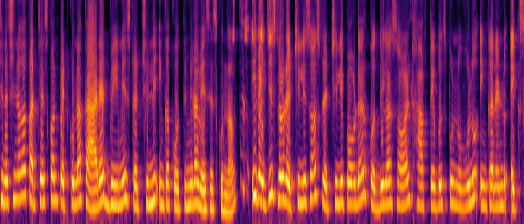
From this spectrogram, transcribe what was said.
చిన్న చిన్నగా కట్ చేసుకొని పెట్టుకున్న క్యారెట్ బీనీస్ రెడ్ చిల్లీ ఇంకా కొత్తిమీర వేసేసుకుందాం. ఈ వెజ్జెస్లో red chilli sauce red chilli powder కొద్దిగా సాల్ట్ హాఫ్ టేబుల్ స్పూన్ నువ్వులు ఇంకా రెండు ఎగ్స్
